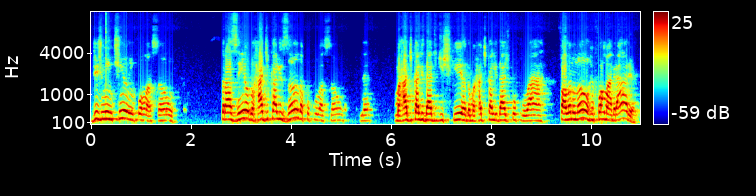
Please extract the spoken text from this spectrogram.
desmentindo informação, trazendo, radicalizando a população, né? uma radicalidade de esquerda, uma radicalidade popular, falando, não, reforma agrária,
